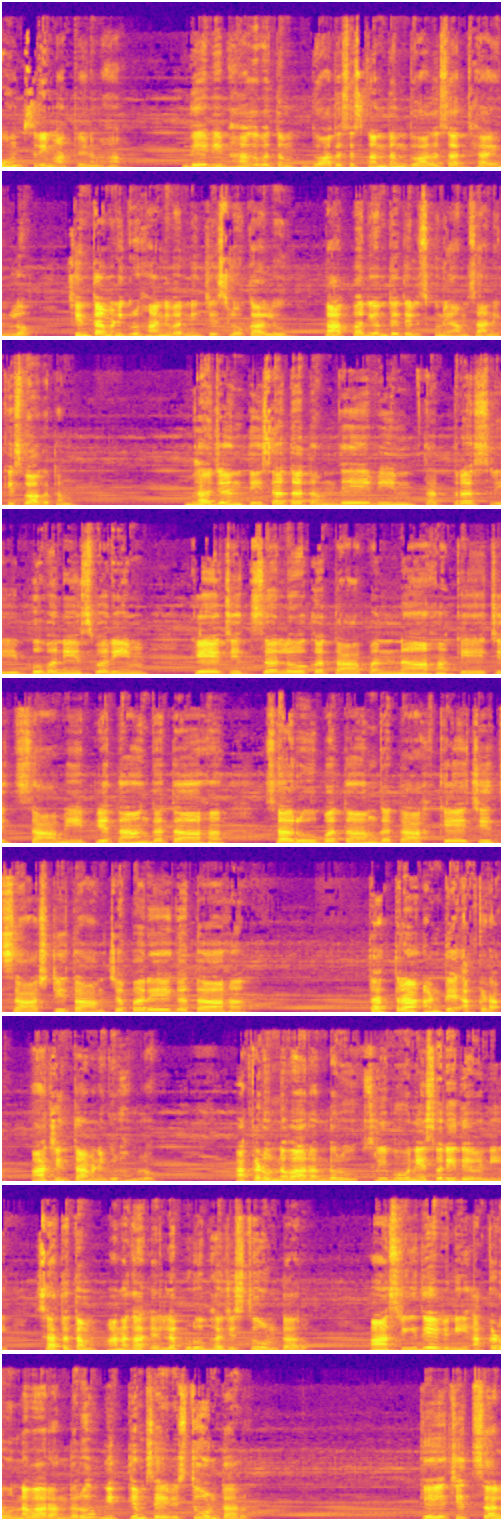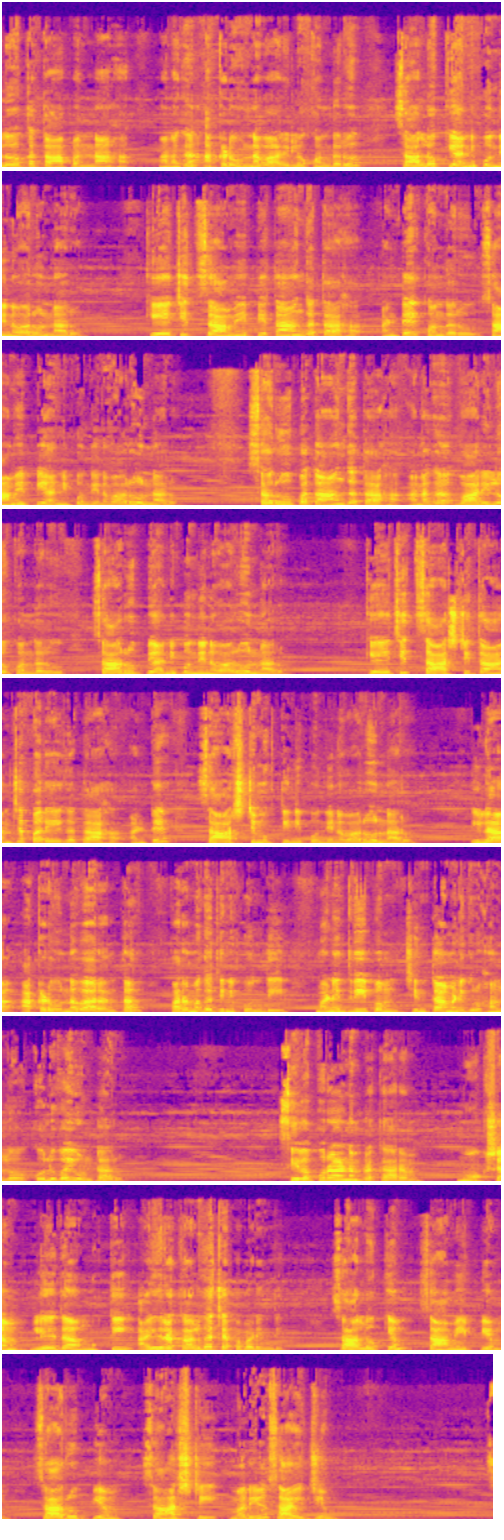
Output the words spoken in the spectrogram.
ఓం శ్రీమాత్రే నమ. దేవి భాగవతం ద్వాదశ స్కందం ద్వాదశ అధ్యాయంలో చింతామణి గృహాన్ని వర్ణించే శ్లోకాలు తాత్పర్యంతో తెలుసుకునే అంశానికి స్వాగతం. భజంతి సతతం దేవీం తత్ర శ్రీభువనేశ్వరీం. కేచిత్ సలోకతాపన్నా కేచిత్ సామీప్యతాం గతాః సరూపతాం గతాః కేచిత్ సాష్టితాం చ పరే గతాః. తత్ర అంటే అక్కడ ఆ చింతామణి గృహంలో. అక్కడ ఉన్న వారందరూ శ్రీ భువనేశ్వరీ దేవిని సతతం అనగా ఎల్లప్పుడూ భజిస్తూ ఉంటారు. ఆ శ్రీదేవిని అక్కడ ఉన్నవారందరూ నిత్యం సేవిస్తూ ఉంటారు. కేచిత్ సలోక తాపన్నాహ అనగా అక్కడ ఉన్న వారిలో కొందరు సాలోక్యాన్ని పొందినవారు ఉన్నారు. కేచిత్ సామీప్యతాంగతాహ అంటే కొందరు సామీప్యాన్ని పొందినవారు ఉన్నారు. స్వరూపతాంగతాహ అనగా వారిలో కొందరు సారూప్యాన్ని పొందినవారు ఉన్నారు. కేచిత్ సాష్టితాంచ పరేగతాహ అంటే సాష్టిముక్తిని పొందినవారు ఉన్నారు. ఇలా అక్కడ ఉన్నవారంతా పరమగతిని పొంది మణిద్వీపం చింతామణి గృహంలో కొలువై ఉంటారు. శివపురాణం ప్రకారం మోక్షం లేదా ముక్తి ఐదు రకాలుగా చెప్పబడింది. సాలోక్యం సామీప్యం సారూప్యం సాష్టి మరియు సాయుధ్యం.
